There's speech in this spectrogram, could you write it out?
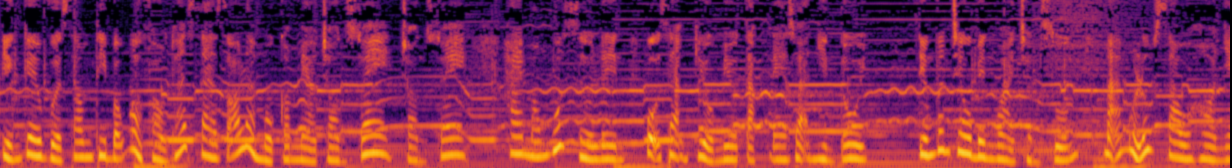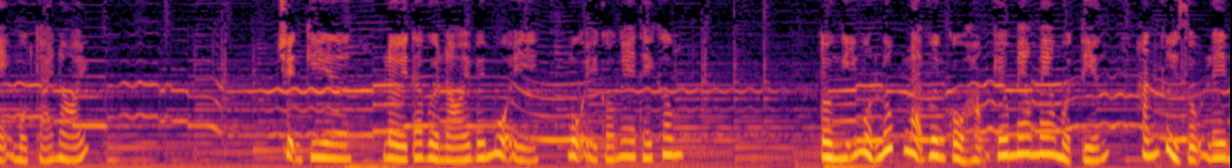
Tiếng kêu vừa xong thì bỗng ở phòng thoát ra rõ là một con mèo tròn xoe, tròn xoe, hai móng vuốt giơ lên, bộ dạng kiểu miêu tặc đe dọa nhìn tôi. Tiếng Vân Châu bên ngoài trầm xuống, mãi một lúc sau hò nhẹ một cái nói. Chuyện kia, lời ta vừa nói với muội, muội có nghe thấy không? Tôi nghĩ một lúc lại vươn cổ họng kêu meo meo một tiếng, hắn cười rộ lên.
